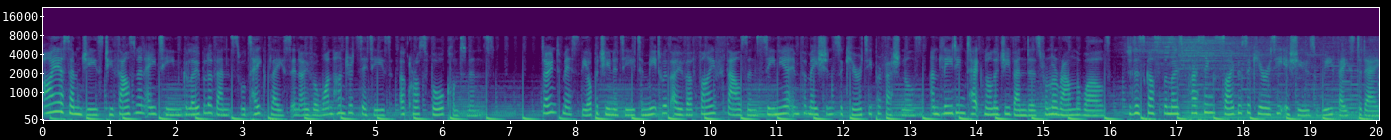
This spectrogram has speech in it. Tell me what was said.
ISMG's 2018 global events will take place in over 100 cities across four continents. Don't miss the opportunity to meet with over 5,000 senior information security professionals and leading technology vendors from around the world to discuss the most pressing cybersecurity issues we face today.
